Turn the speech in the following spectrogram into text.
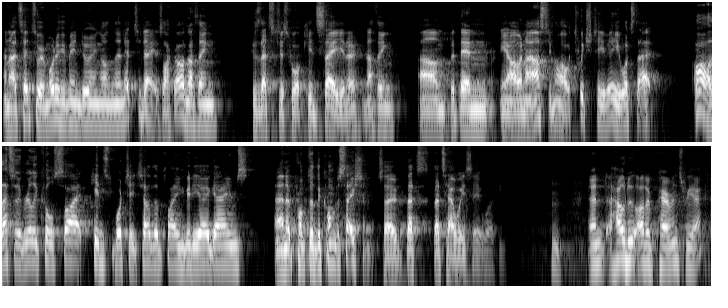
and I said to him, "What have you been doing on the net today?" He's like, "Oh, nothing," because that's just what kids say, you know, nothing. Um, but then, you know, when I asked him, "Oh, Twitch TV, what's that?" oh, that's a really cool site. Kids watch each other playing video games, and it prompted the conversation. So that's, that's how we see it working. Hmm. And how do other parents react?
